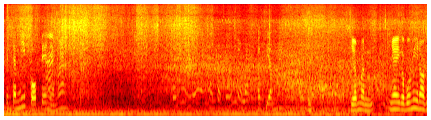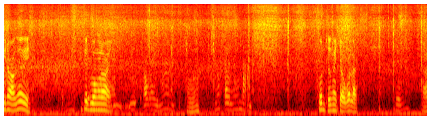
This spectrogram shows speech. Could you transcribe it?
เป็นตะมีกบเด้เนี่ยมาตะเกียมเสียมมันใหญ่กับบ่มีเนาะพี่น้องเอ้ยก็ดวงหน่อยเอาไว้มากอืมมาตอนนี้บานคนถึงให้เจ้าว่าล่ะถึงเอา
